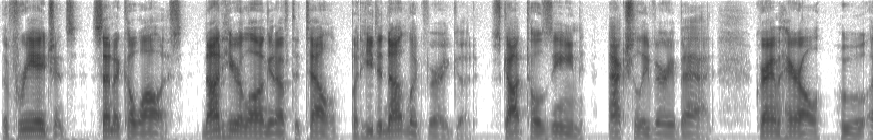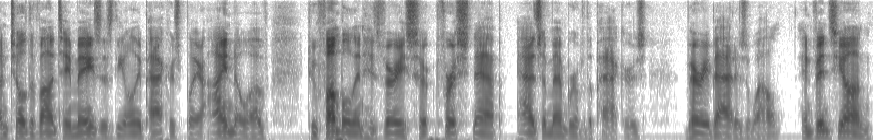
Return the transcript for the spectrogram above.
the free agents Seneca Wallace not here long enough to tell, but he did not look very good. Scott Tolzien actually very bad. Graham Harrell, who until Devante Mays is the only Packers player I know of to fumble in his very first snap as a member of the Packers very bad as well. And Vince Young,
